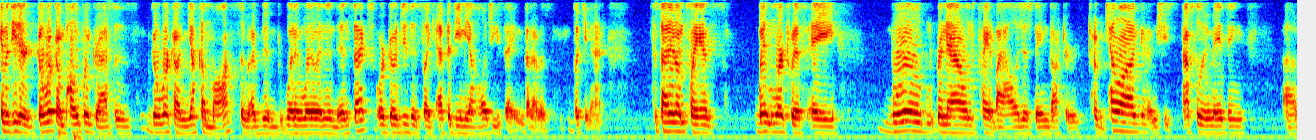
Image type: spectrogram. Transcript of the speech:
it was either go work on polyploid grasses, go work on yucca moths, so I've been and into insects, or go do this like epidemiology thing that I was looking at. Decided on plants, went and worked with a world renowned plant biologist named Dr. Toby Kellogg, and she's absolutely amazing. Uh,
